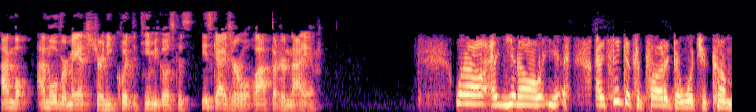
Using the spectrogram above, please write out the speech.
I'm I'm overmatched here, and he quit the team. He goes because these guys are a lot better than I am. Well, you know, I think it's a product of what you come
